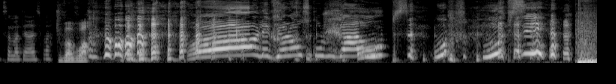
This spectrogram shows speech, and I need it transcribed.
Ça m'intéresse pas. Tu vas voir. Oh, les violences conjugales. Oups Oups, oupsie.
